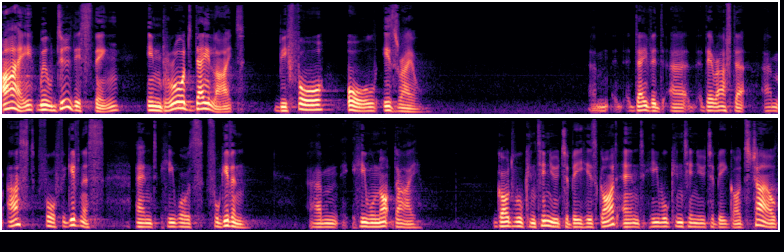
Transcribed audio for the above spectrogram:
I will do this thing in broad daylight before all Israel. Um, David uh, thereafter um, asked for forgiveness and he was forgiven. Um, he will not die. God will continue to be his God and he will continue to be God's child.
